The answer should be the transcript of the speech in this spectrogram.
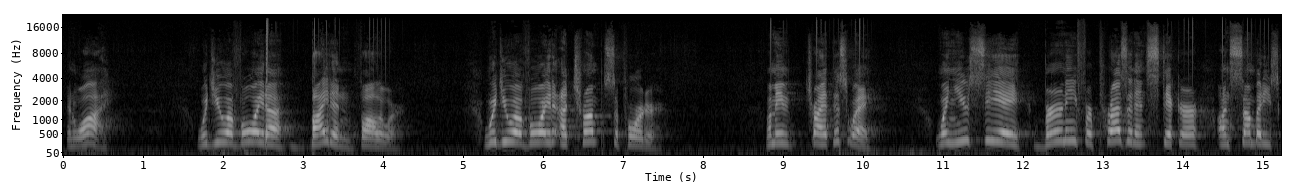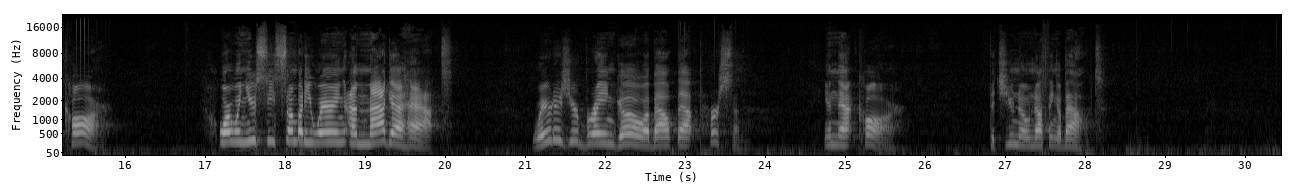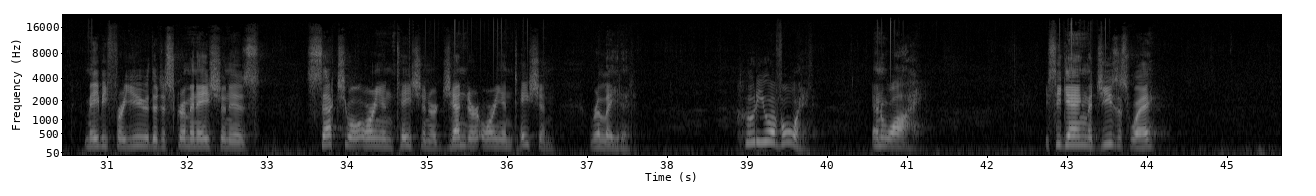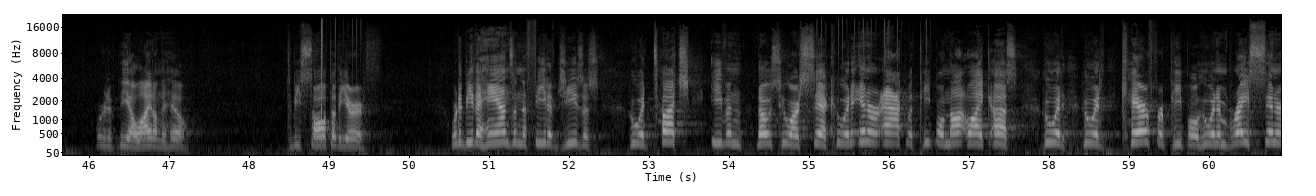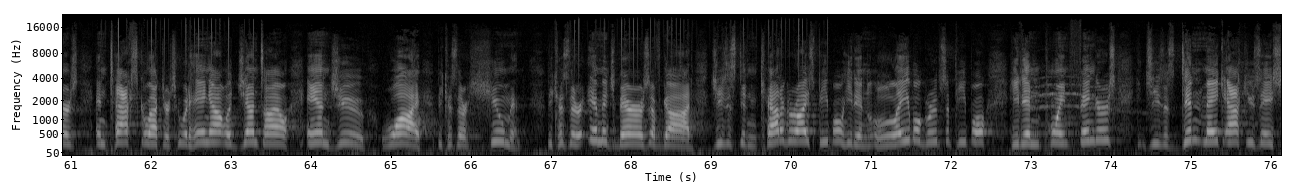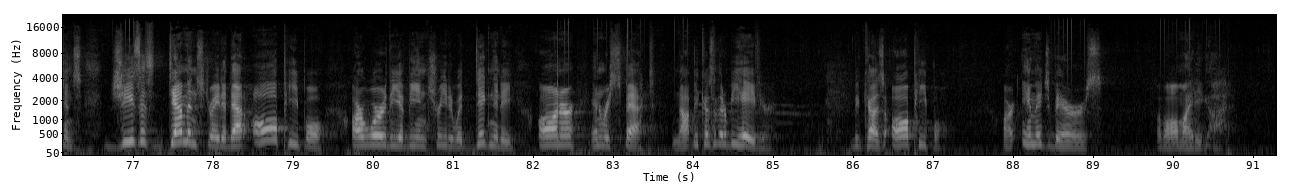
and why? Would you avoid a Biden follower? Would you avoid a Trump supporter? Let me try it this way. When you see a Bernie for president sticker on somebody's car, or when you see somebody wearing a MAGA hat, where does your brain go about that person in that car that you know nothing about? Maybe for you, the discrimination is sexual orientation or gender orientation related. Who do you avoid and why? You see, gang, the Jesus way, we're to be a light on the hill, to be salt of the earth. We're to be the hands and the feet of Jesus who would touch even those who are sick, who would interact with people not like us, who would, who would care for people, who would embrace sinners and tax collectors, who would hang out with Gentile and Jew. Why? Because they're human, because they're image bearers of God. Jesus didn't categorize people, He didn't label groups of people, He didn't point fingers, Jesus didn't make accusations. Jesus demonstrated that all people are worthy of being treated with dignity, honor, and respect, not because of their behavior, because all people are image bearers of Almighty God.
